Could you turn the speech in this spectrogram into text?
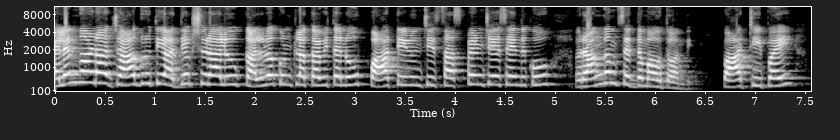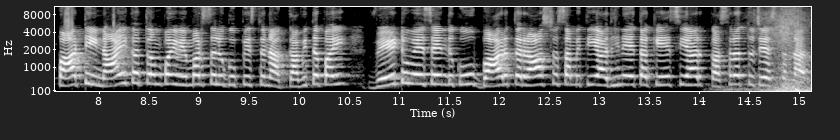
తెలంగాణ జాగృతి అధ్యక్షురాలు కల్వకుంట్ల కవితను పార్టీ నుంచి సస్పెండ్ చేసేందుకు రంగం సిద్ధమవుతోంది. పార్టీపై పార్టీ నాయకత్వంపై విమర్శలు గుప్పిస్తున్న కవితపై వేటు వేసేందుకు భారత రాష్ట్ర సమితి అధినేత కేసీఆర్ కసరత్తు చేస్తున్నారు.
